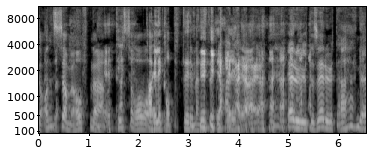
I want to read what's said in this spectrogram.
Danser med hoftene der og tisser over. Ta helikopter mens du tisser. ja, ja, ja, Er du ute, så er du ute. Det...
